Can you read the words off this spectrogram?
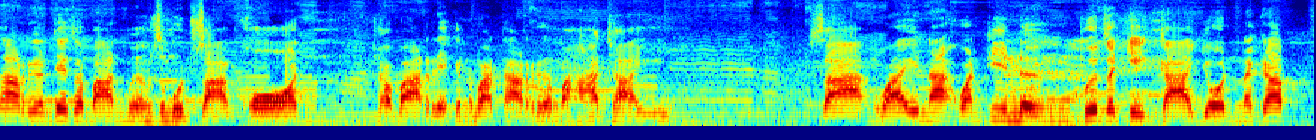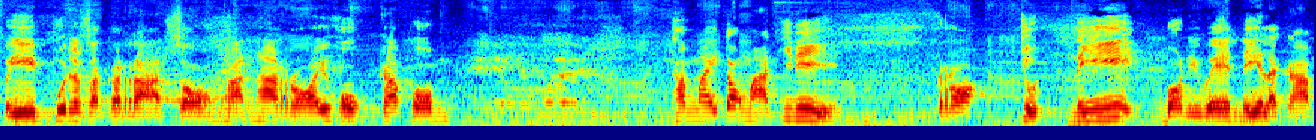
ท่าเรือเทศบาลเมืองสมุทรสาคร ชาวบ้านเรียกกันว่าท่าเรือมหาชัย สร้างไว้ณวันที่ 1 พฤศจิกายนนะครับ ปีพุทธศักราช 2506 ครับผมทำไมต้องมาที่นี่ เพราะจุดนี้บริเวณนี้แหละครับ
